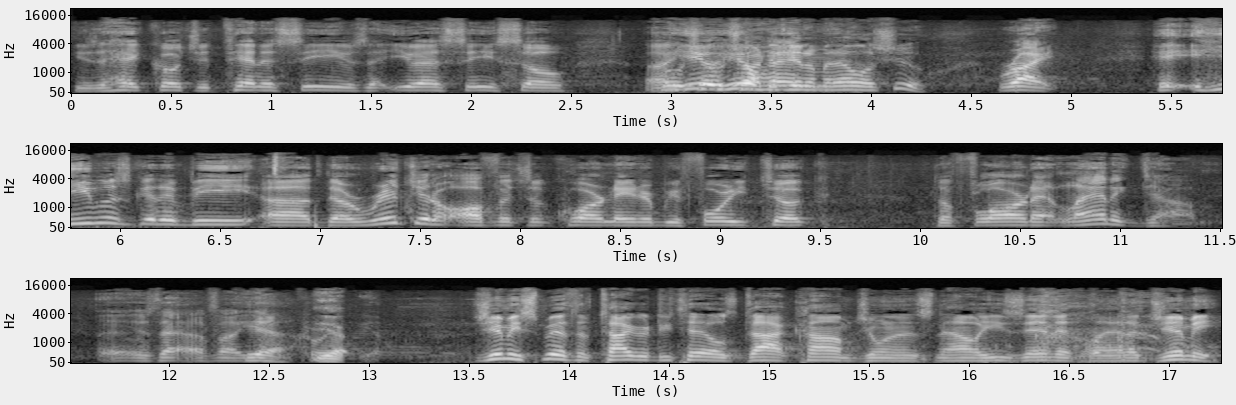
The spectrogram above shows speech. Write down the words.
He's a head coach at Tennessee. He was at USC. So uh, Coach he'll, he'll tried to get him at. LSU. Right. He, he was going to be uh, the original offensive coordinator before he took the Florida Atlantic job. Uh, Is that if I Yeah. correct? Yeah. Jimmy Smith of TigerDetails.com joining us now. He's in Atlanta. Jimmy,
